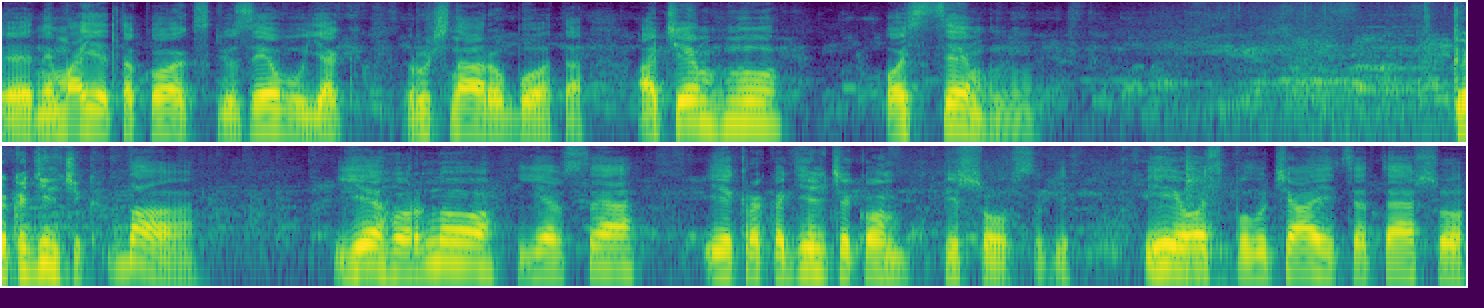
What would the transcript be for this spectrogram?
е, не має такого ексклюзиву, як ручна робота. А чим гну? Ось цим гну. Крокодильчик. Да. Є горно, є все, і крокодильчиком пішов собі. І ось виходить те, що,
